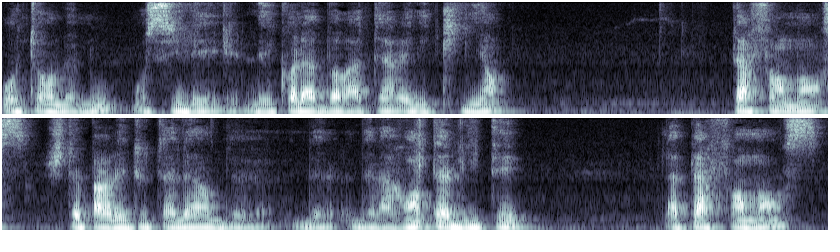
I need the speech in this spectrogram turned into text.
autour de nous, aussi les, collaborateurs et les clients. Performance, je te parlais tout à l'heure de, de, la rentabilité. La performance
